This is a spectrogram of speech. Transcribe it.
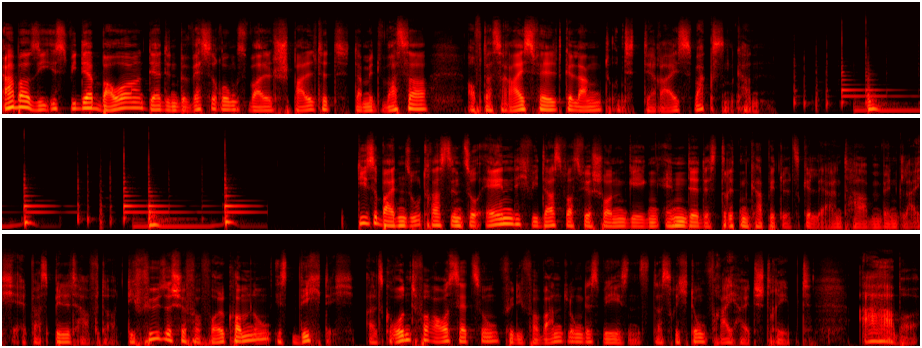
Aber sie ist wie der Bauer, der den Bewässerungswall spaltet, damit Wasser auf das Reisfeld gelangt und der Reis wachsen kann. Diese beiden Sutras sind so ähnlich wie das, was wir schon gegen Ende des dritten Kapitels gelernt haben, wenngleich etwas bildhafter. Die physische Vervollkommnung ist wichtig als Grundvoraussetzung für die Verwandlung des Wesens, das Richtung Freiheit strebt. Aber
